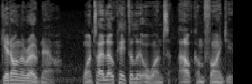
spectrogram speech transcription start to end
Get on the road now. Once I locate the little ones, I'll come find you.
